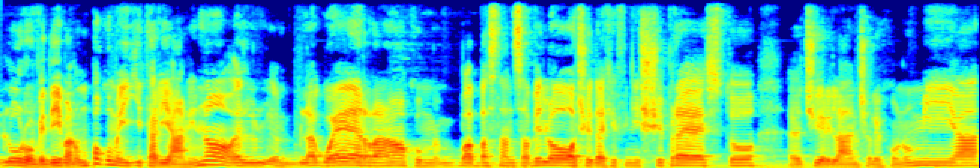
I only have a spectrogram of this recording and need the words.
loro vedevano un po' come gli italiani, no? La guerra, no? Come abbastanza veloce, dai che finisce presto, eh, ci rilancia l'economia,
